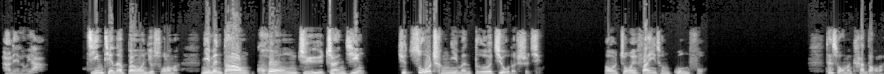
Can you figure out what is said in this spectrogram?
哈利路亚！今天的本文就说了嘛，你们当恐惧战惊，去做成你们得救的事情。我们中文翻译成功夫。但是我们看到了，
